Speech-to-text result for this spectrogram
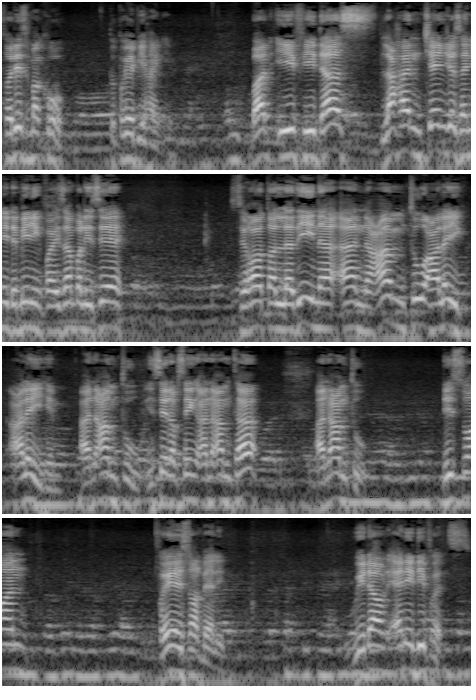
So this makruh to pray behind him. But if he does, lahan changes any the meaning. For example, he say, Sirat al-ladina an'amtu alayhim. An'amtu. Instead of saying an'amta, an'amtu. This one, Prayer is not valid. Without any difference.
